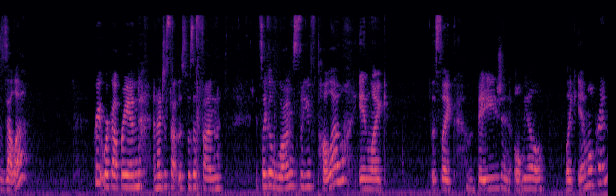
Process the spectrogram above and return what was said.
Zella. Great workout brand, and I just thought this was a fun, it's like a long sleeve polo in like this like beige and oatmeal like animal print.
